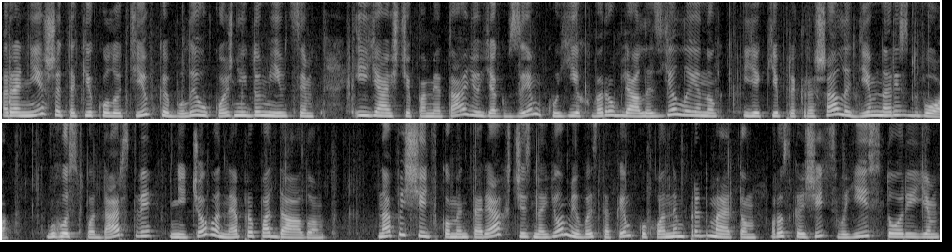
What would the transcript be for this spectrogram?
Раніше такі колотівки були у кожній домівці, і я ще пам'ятаю, як взимку їх виробляли з ялинок, які прикрашали дім на Різдво. В господарстві нічого не пропадало. Напишіть в коментарях, чи знайомі ви з таким кухонним предметом. Розкажіть свої історії.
